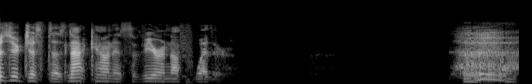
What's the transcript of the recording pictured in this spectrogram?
Blizzard just does not count as severe enough weather.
